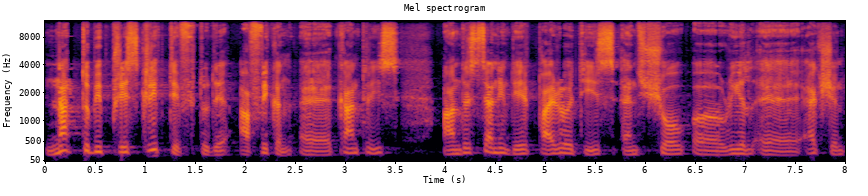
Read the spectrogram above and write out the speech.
not to be prescriptive to the African uh, countries, understanding their priorities and show uh, real uh, action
